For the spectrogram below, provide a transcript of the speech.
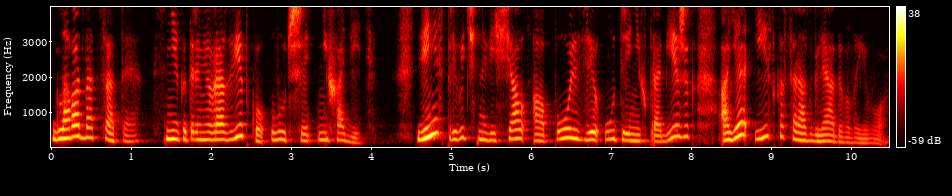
Глава 20. С некоторыми в разведку лучше не ходить. Денис привычно вещал о пользе утренних пробежек, а я искоса разглядывала его.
